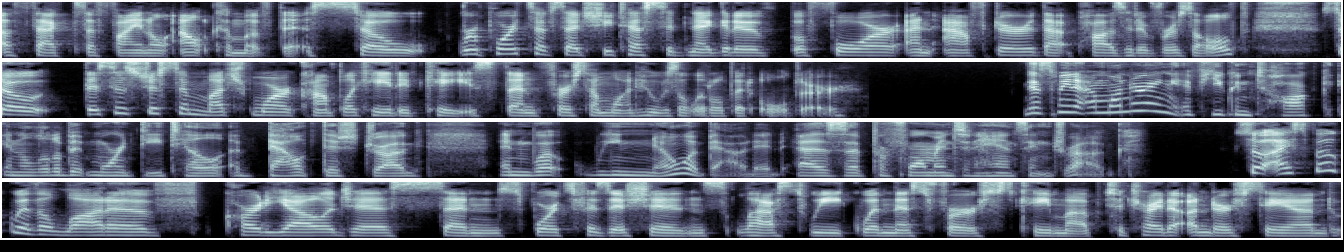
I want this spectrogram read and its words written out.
affect the final outcome of this. So, reports have said she tested negative before and after that positive result. So, this is just a much more complicated case than for someone who was a little bit older. Yasmeen, I'm wondering if you can talk in a little bit more detail about this drug and what we know about it as a performance enhancing drug. So, I spoke with a lot of cardiologists and sports physicians last week when this first came up to try to understand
